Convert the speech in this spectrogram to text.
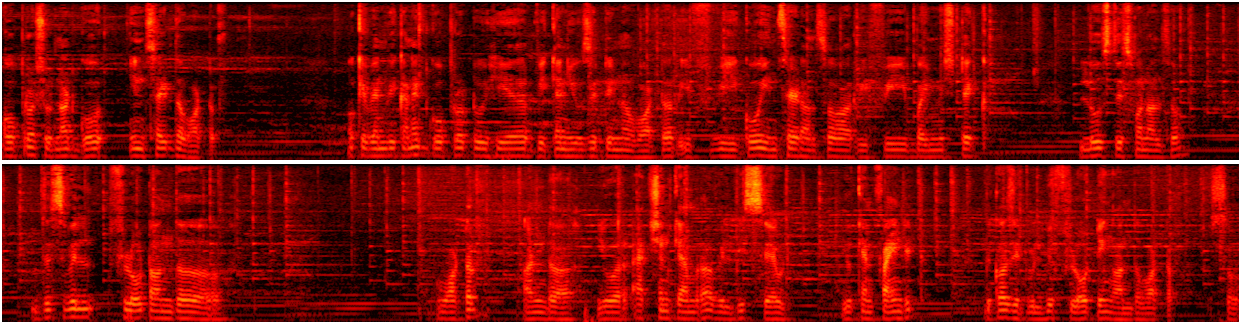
gopro should not go inside the water. Okay when we connect gopro to here we can use it in a water. If we go inside also or if we by mistake lose this one also this will float on the water and uh, your action camera will be saved. You can find it because it will be floating on the water. So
